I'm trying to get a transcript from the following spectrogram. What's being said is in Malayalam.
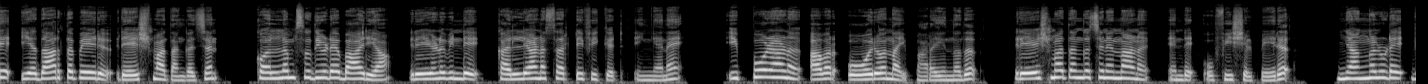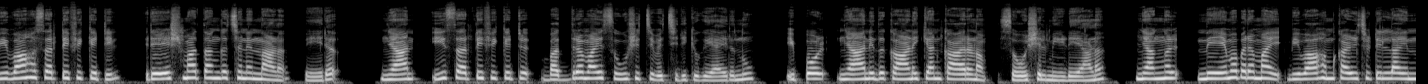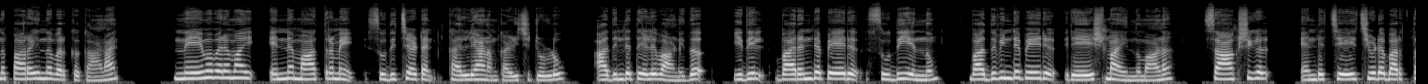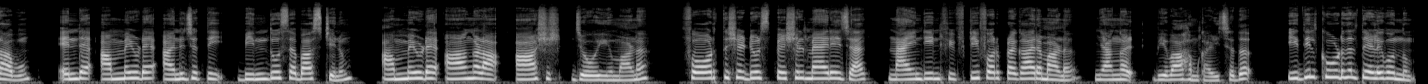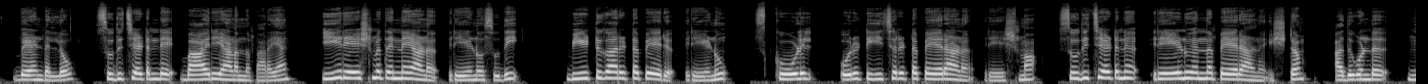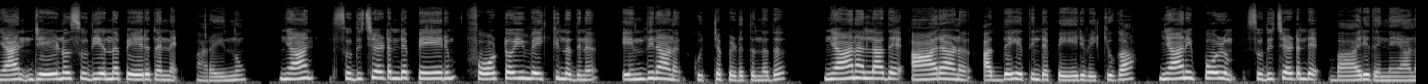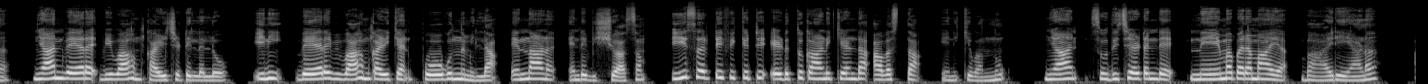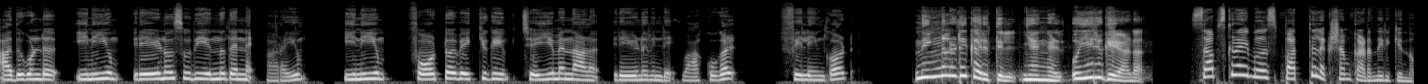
രേണുവിന്റെ യഥാർത്ഥ പേര് രേഷ്മ തങ്കച്ചൻ കൊല്ലം സുധിയുടെ ഭാര്യ രേണുവിന്റെ കല്യാണ സർട്ടിഫിക്കറ്റ് ഇങ്ങനെ. ഇപ്പോഴാണ് അവർ ഓരോന്നായി പറയുന്നത്. രേഷ്മ തങ്കച്ചൻ എന്നാണ് എന്റെ ഒഫീഷ്യൽ പേര്. ഞങ്ങളുടെ വിവാഹ സർട്ടിഫിക്കറ്റിൽ രേഷ്മ തങ്കച്ചൻ എന്നാണ് പേര്. ഞാൻ ഈ സർട്ടിഫിക്കറ്റ് ഭദ്രമായി സൂക്ഷിച്ചു വെച്ചിരിക്കുകയായിരുന്നു. ഇപ്പോൾ ഞാനിത് കാണിക്കാൻ കാരണം സോഷ്യൽ മീഡിയയാണ്. ഞങ്ങൾ നിയമപരമായി വിവാഹം കഴിച്ചിട്ടില്ല എന്ന് പറയുന്നവർക്ക് കാണാൻ നിയമപരമായി എന്നെ മാത്രമേ സുധിച്ചേട്ടൻ കല്യാണം കഴിച്ചിട്ടുള്ളൂ. അതിന്റെ തെളിവാണിത്. ഇതിൽ വരന്റെ പേര് സുധി എന്നും വധുവിന്റെ പേര് രേഷ്മ എന്നുമാണ്. സാക്ഷികൾ എന്റെ ചേച്ചിയുടെ ഭർത്താവും എന്റെ അമ്മയുടെ അനുജത്തി ബിന്ദു സെബാസ്റ്റ്യനും അമ്മയുടെ ആങ്ങള Ashish ജോയിയുമാണ്. Fourth schedule special marriage act nineteen fifty four പ്രകാരമാണ് ഞങ്ങൾ വിവാഹം കഴിച്ചത്. ഇതിൽ കൂടുതൽ തെളിവൊന്നും വേണ്ടല്ലോ സുധിച്ചേട്ടന്റെ ഭാര്യയാണെന്ന് പറയാൻ. ഈ രേഷ്മ തന്നെയാണ് രേണു സുധി. വീട്ടുകാരിട്ട പേര് രേണു. സ്കൂളിൽ ഒരു ടീച്ചറിട്ട പേരാണ് രേഷ്മ. സുധിച്ചേട്ടന് രേണു എന്ന പേരാണ് ഇഷ്ടം. അതുകൊണ്ട് ഞാൻ രേണു സുധി എന്ന പേര് തന്നെ പറയുന്നു. ഞാൻ സുധിച്ചേട്ടന്റെ പേരും ഫോട്ടോയും വയ്ക്കുന്നതിന് എന്തിനാണ് കുറ്റപ്പെടുത്തുന്നത്? ഞാനല്ലാതെ ആരാണ് അദ്ദേഹത്തിന്റെ പേര് വയ്ക്കുക? ഞാനിപ്പോഴും സുധിച്ചേട്ടന്റെ ഭാര്യ തന്നെയാണ്. ഞാൻ വേറെ വിവാഹം കഴിച്ചിട്ടില്ലല്ലോ. ഇനി വേറെ വിവാഹം കഴിക്കാൻ പോകുന്നുമില്ല എന്നാണ് എന്റെ വിശ്വാസം. ഈ സർട്ടിഫിക്കറ്റ് എടുത്തു കാണിക്കേണ്ട അവസ്ഥ എനിക്ക് വന്നു. ഞാൻ സുധിച്ചേട്ടന്റെ നിയമപരമായ ഭാര്യയാണ്. അതുകൊണ്ട് ഇനിയും രേണു സുധി എന്ന് തന്നെ പറയും. ഇനിയും ഫോട്ടോ വയ്ക്കുകയും ചെയ്യുമെന്നാണ് രേണുവിന്റെ വാക്കുകൾ. ഫിലിം കോട്ട്. നിങ്ങളുടെ കരുത്തിൽ ഞങ്ങൾ ഉയരുകയാണ്. സബ്സ്ക്രൈബേഴ്സ് പത്ത് ലക്ഷം കടന്നിരിക്കുന്നു.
